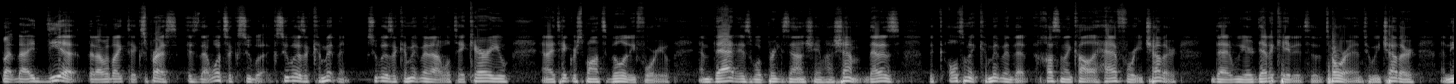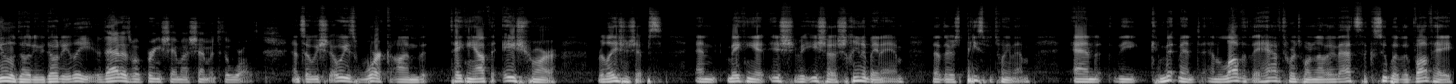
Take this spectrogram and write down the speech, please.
But the idea that I would like to express is that what's a ksuba? Ksuba is a commitment. Ksuba is a commitment that I will take care of you and I take responsibility for you. And that is what brings down Shem Hashem. That is the ultimate commitment that Chassan and Kala have for each other, that we are dedicated to the Torah and to each other. Anilu Dodi Vidodi Li. That is what brings Shem Hashem into the world. And so we should always work on the, taking out the Eish from our relationships and making it Ish Isha Shechina Beneim, that there's peace between them and the commitment and love that they have towards one another. That's the ksuba, the vavhe.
